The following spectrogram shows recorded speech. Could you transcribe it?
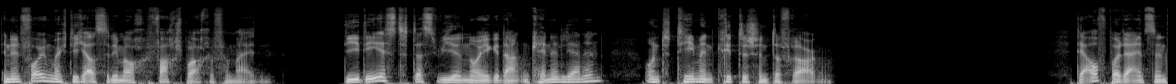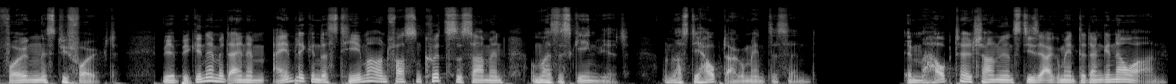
In den Folgen möchte ich außerdem auch Fachsprache vermeiden. Die Idee ist, dass wir neue Gedanken kennenlernen und Themen kritisch hinterfragen. Der Aufbau der einzelnen Folgen ist wie folgt. Wir beginnen mit einem Einblick in das Thema und fassen kurz zusammen, um was es gehen wird und was die Hauptargumente sind. Im Hauptteil schauen wir uns diese Argumente dann genauer an.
